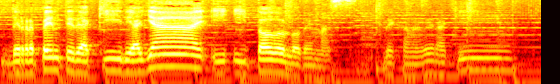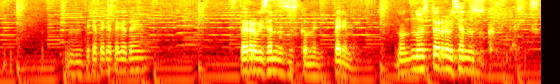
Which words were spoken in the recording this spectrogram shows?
De repente de aquí y de allá. Y, y todo lo demás. Déjame ver aquí. Estoy revisando sus comentarios. Espérenme. No, no estoy revisando sus comentarios.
